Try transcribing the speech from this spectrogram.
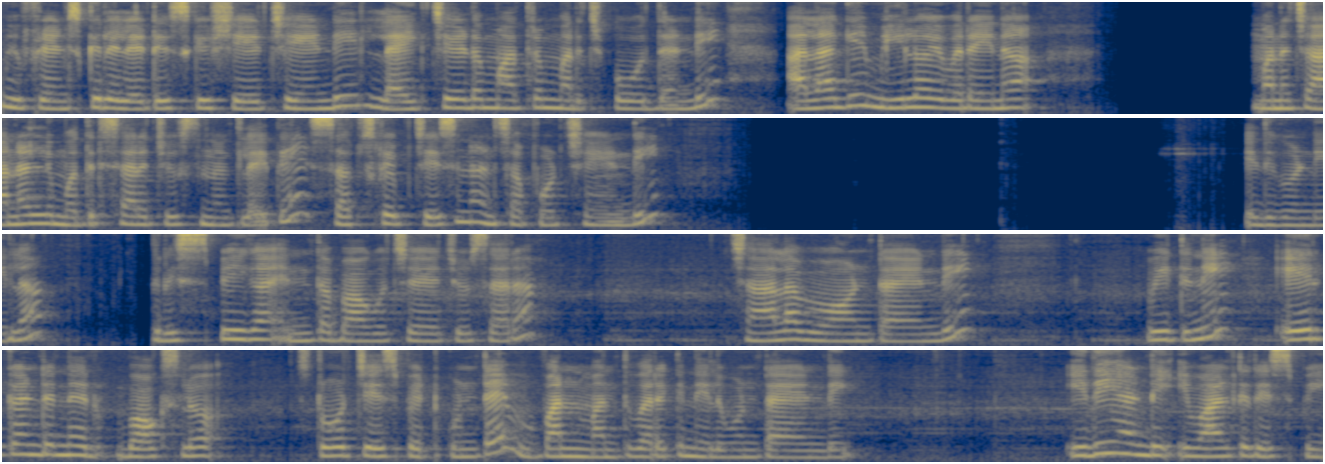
మీ ఫ్రెండ్స్కి రిలేటివ్స్కి షేర్ చేయండి. లైక్ చేయడం మాత్రం మర్చిపోవద్దండి. అలాగే మీలో ఎవరైనా మన ఛానల్ని మొదటిసారి చూస్తున్నట్లయితే సబ్స్క్రైబ్ చేసి నన్ను సపోర్ట్ చేయండి. ఇదిగోండి ఇలా క్రిస్పీగా ఎంత బాగొచ్చాయో చూసారా? చాలా బాగుంటాయండి. వీటిని ఎయిర్ కంటైనర్ బాక్స్లో స్టోర్ చేసి పెట్టుకుంటే వన్ మంత్ వరకు నిలువ ఉంటాయండి ఇది అండి ఇవాళ రెసిపీ.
